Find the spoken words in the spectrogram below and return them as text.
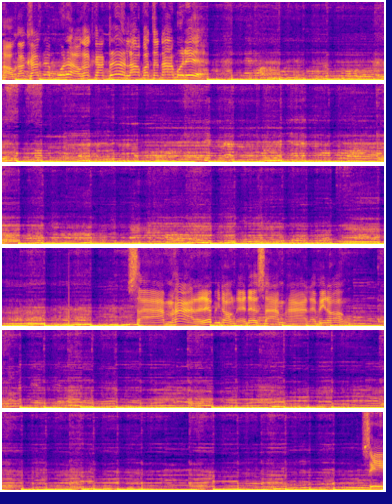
เอาคักๆเด้อปูเด้อเอาคักๆเด้อเล่าพัฒนามือนี่ามห้าเด้อพี่น้องเด้อเด้อสามห้าแล้วพี่น้องสี่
